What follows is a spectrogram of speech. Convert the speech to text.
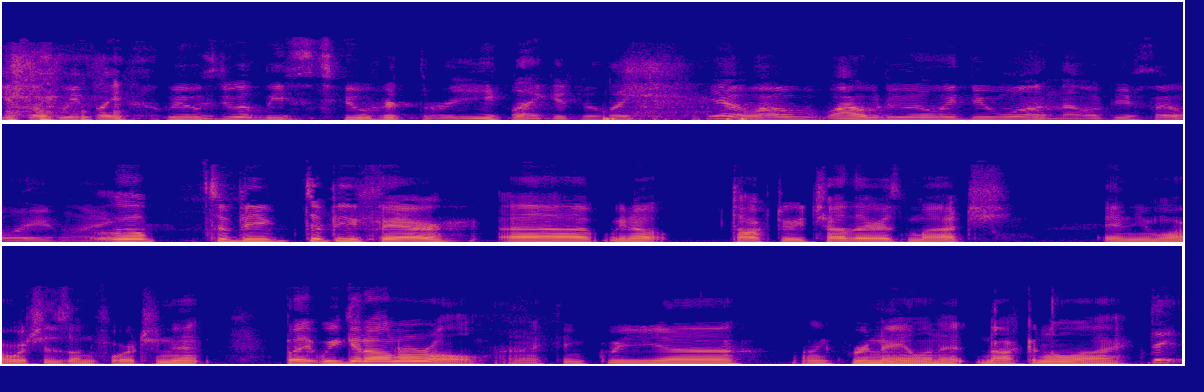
it's always like we always do at least two or three. Like it's just like, yeah, why why would we only do one? That would be silly. Like, Well, to be to be fair, uh, we don't talk to each other as much anymore, which is unfortunate. But we get on a roll, and I think we uh, I think we're nailing it. Not gonna lie, th- thank God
